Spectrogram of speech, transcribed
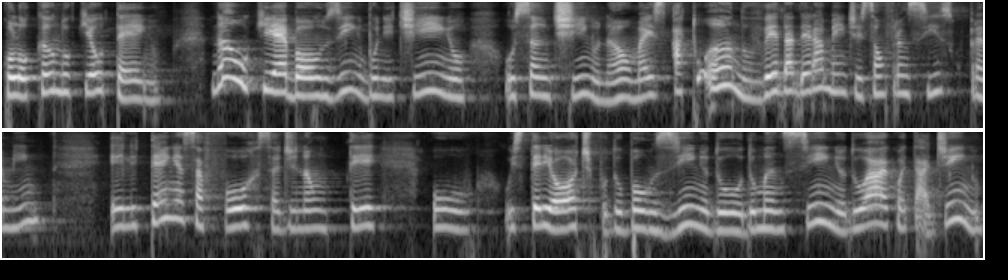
colocando o que eu tenho. Não o que é bonzinho, bonitinho, o santinho, não, mas atuando verdadeiramente. São Francisco, para mim, ele tem essa força de não ter o, o estereótipo do bonzinho, do, do mansinho, do ah, coitadinho,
